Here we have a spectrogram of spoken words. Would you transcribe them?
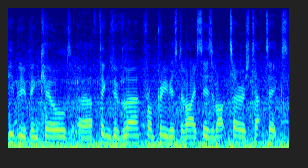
people who've been killed, uh, things we've learnt from previous devices about terrorist tactics.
